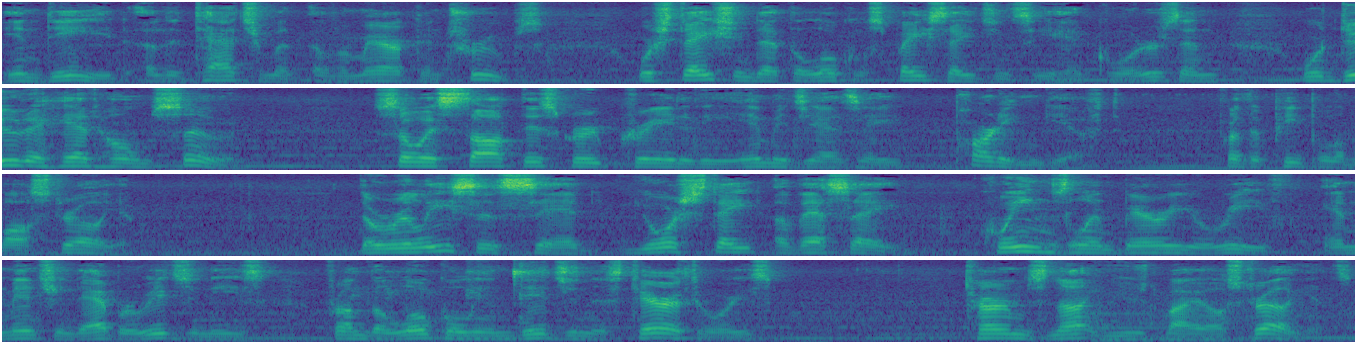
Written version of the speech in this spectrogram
Indeed, a detachment of American troops were stationed at the local space agency headquarters and were due to head home soon, so it's thought this group created the image as a parting gift for the people of Australia. The releases said your state of SA, Queensland Barrier Reef, and mentioned Aborigines from the local indigenous territories, terms not used by Australians.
